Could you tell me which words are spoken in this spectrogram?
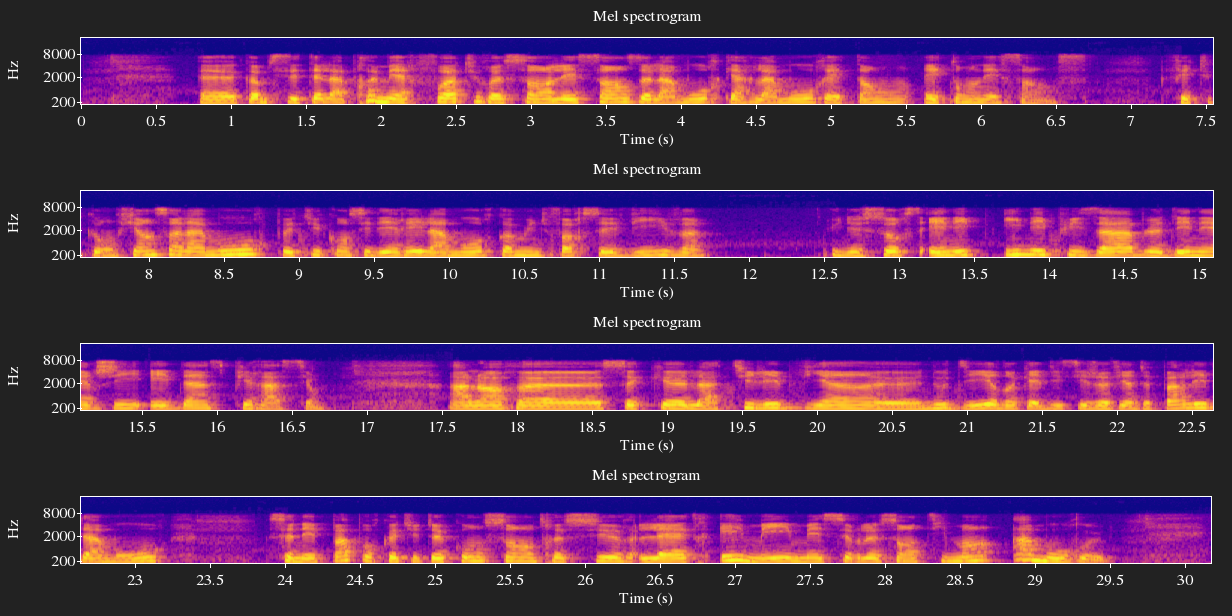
euh, comme si c'était la première fois, tu ressens l'essence de l'amour car l'amour est, est ton essence. Fais-tu confiance à l'amour? Peux-tu considérer l'amour comme une force vive, une source inépuisable d'énergie et d'inspiration? Alors, euh, ce que la tulipe vient euh, nous dire, donc elle dit, si je viens de parler d'amour, ce n'est pas pour que tu te concentres sur l'être aimé, mais sur le sentiment amoureux.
